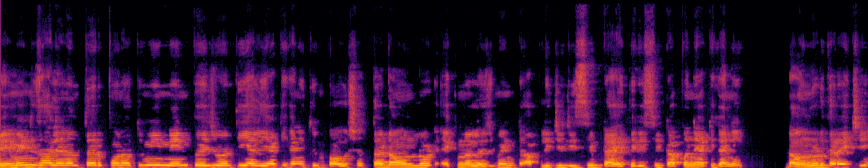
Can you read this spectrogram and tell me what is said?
पेमेंट झाल्यानंतर पुन्हा तुम्ही मेन पेज वरती याल या ठिकाणी तुम्ही पाहू शकता डाउनलोड एक्नॉलेजमेंट आपली जी रिसिप्ट आहे ती रिसिप्ट आपण या ठिकाणी डाउनलोड करायची.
